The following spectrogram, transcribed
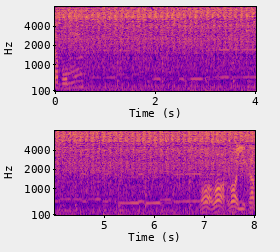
ครับผมล่อล่อล่ออีกครับ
